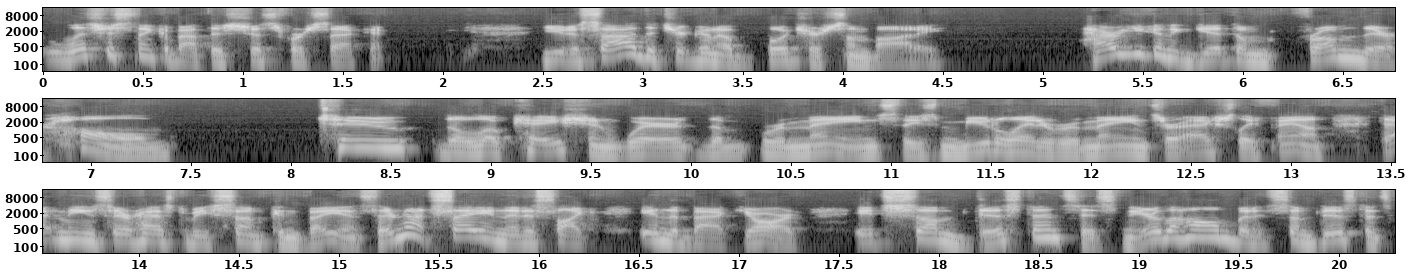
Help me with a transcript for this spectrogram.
let's just think about this just for a second you decide that you're going to butcher somebody, how are you going to get them from their home to the location where the remains, these mutilated remains, are actually found? That means there has to be some conveyance. They're not saying that it's like in the backyard, it's some distance, it's near the home, but it's some distance.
